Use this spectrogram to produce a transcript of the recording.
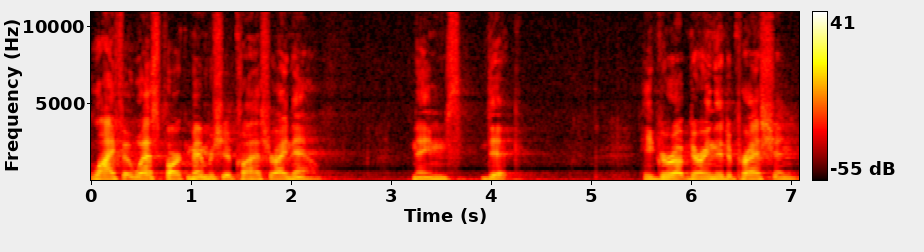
Life at West Park membership class right now. Name's Dick. He grew up during the Depression,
